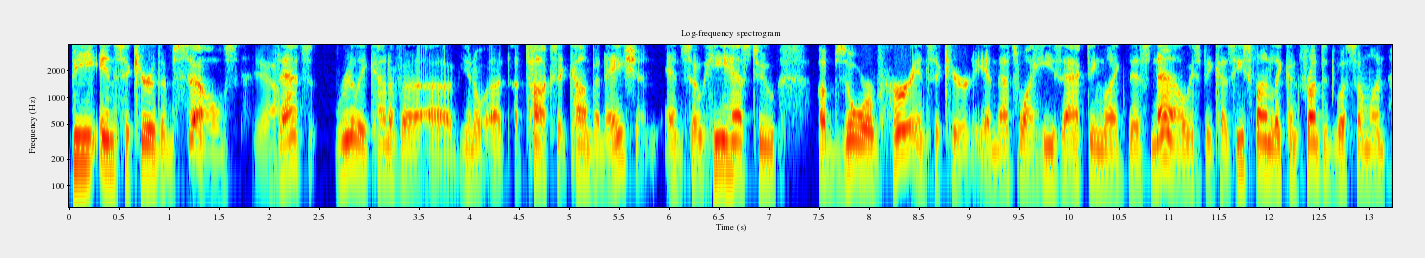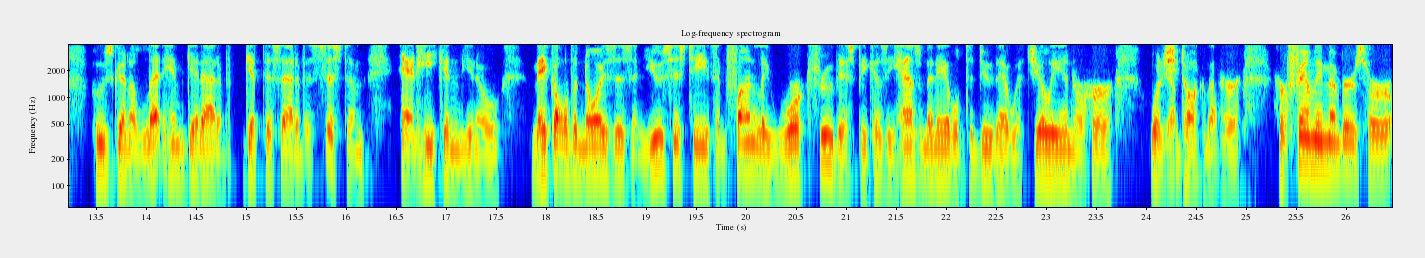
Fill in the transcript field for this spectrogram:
be insecure themselves, Yeah. that's really kind of a, a you know a, a toxic combination. And so he has to absorb her insecurity and that's why he's acting like this now is because he's finally confronted with someone who's going to let him get out of get this out of his system and he can you know make all the noises and use his teeth and finally work through this because he hasn't been able to do that with Jillian or her what does Yep. she talk about her her family members her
